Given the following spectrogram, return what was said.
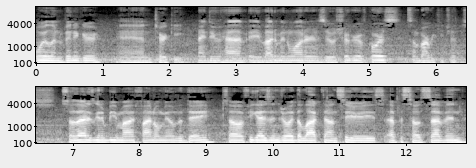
oil and vinegar, and turkey. I do have a vitamin water, zero sugar of course, some barbecue chips. So that is gonna be my final meal of the day. So if you guys enjoyed the lockdown series, episode seven,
